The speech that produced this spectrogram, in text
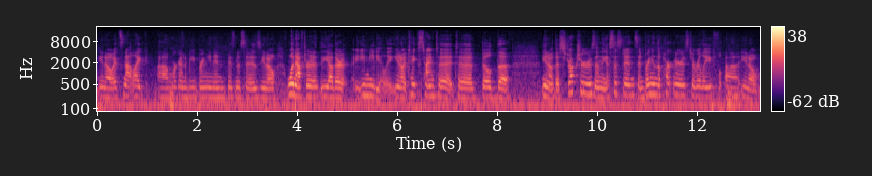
You know, it's not like um, we're going to be bringing in businesses, you know, one after the other immediately. You know, it takes time to to build the, you know, the structures and the assistance and bring in the partners to really, uh, you know,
